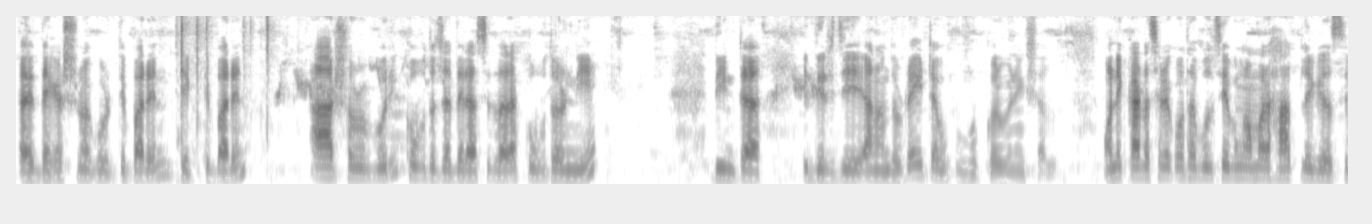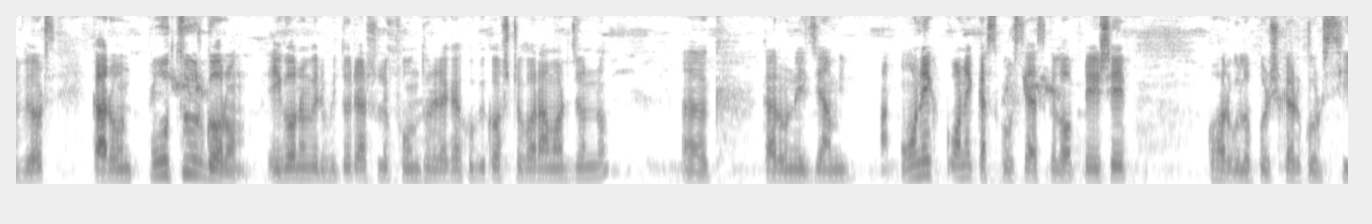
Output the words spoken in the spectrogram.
তাদের দেখাশোনা করতে পারেন, দেখতে পারেন। আর সর্বোপরি কবুতর যাদের আছে তারা কবুতর নিয়ে দিনটা, ঈদের যে আনন্দটা এটা উপভোগ করবেন ইনশাল্লাহ অনেক কাটাছেড়ে কথা বলছে এবং আমার হাত লেগে যাচ্ছে ভিওর্স কারণ প্রচুর গরম। এই গরমের ভিতরে আসলে ফোন ধরে রাখা খুবই কষ্টকর আমার জন্য। কারণ এই যে আমি অনেক অনেক কাজ করছি আজকে লফটে এসে। ঘরগুলো পরিষ্কার করছি,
